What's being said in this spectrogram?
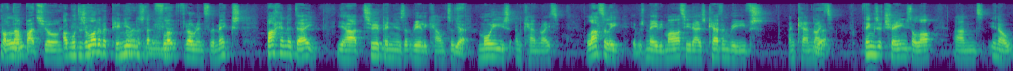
Not well, that bad, sure. Uh, well, there's a lot of opinions no, that float thrown into the mix. Back in the day, you had two opinions that really counted: yeah. Moyes and Ken Wright. Latterly, it was maybe Martinez, Kevin Reeves, and Ken Wright. Yeah. Things have changed a lot, and you know,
